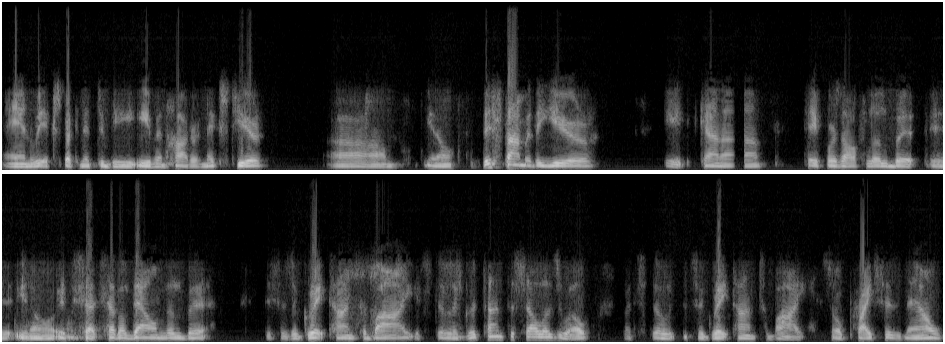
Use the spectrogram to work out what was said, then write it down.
and we expect it to be even hotter next year. Um, you know, this time of the year, it kind of tapers off a little bit. It, you know, it's settled down a little bit. This is a great time to buy. It's still a good time to sell as well, but still, it's a great time to buy. So prices now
